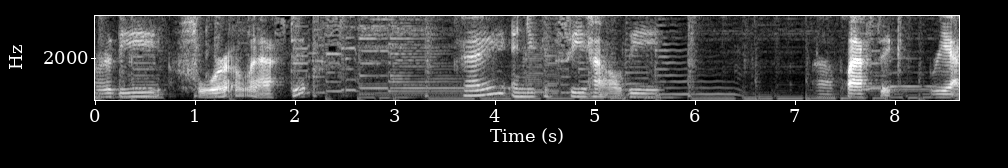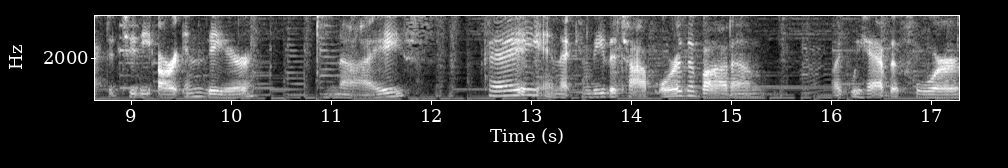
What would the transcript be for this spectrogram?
are the four elastics. Okay, and you can see how the uh, plastic reacted to the art in there. Nice. Okay, and that can be the top or the bottom like we had before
